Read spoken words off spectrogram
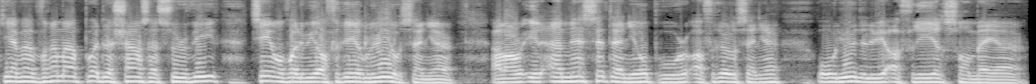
qui avait vraiment pas de chance à survivre. Tiens, on va lui offrir lui au Seigneur. Alors il amenait cet agneau pour offrir au Seigneur au lieu de lui offrir son meilleur.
